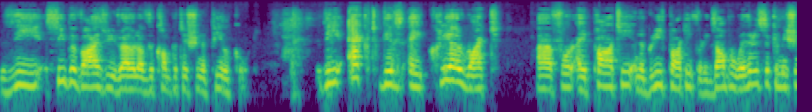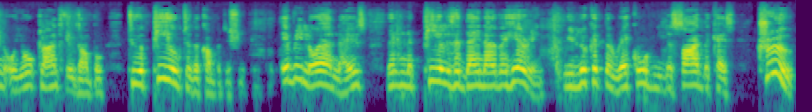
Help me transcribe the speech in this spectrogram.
the supervisory role of the Competition Appeal Court. The Act gives a clear right uh, for a party, an aggrieved party, for example, whether it's a commission or your client, for example, to appeal to the competition Every lawyer knows that an appeal is a de novo hearing. We look at the record, we decide the case. True,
